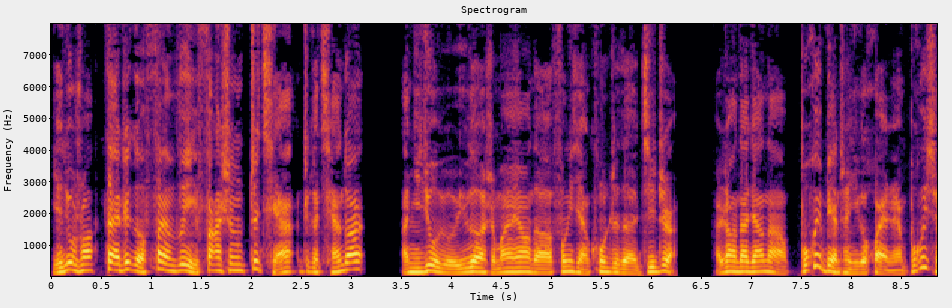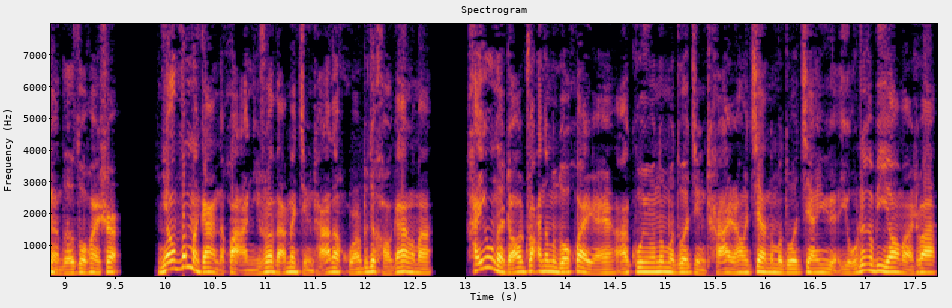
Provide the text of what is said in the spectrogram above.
也就是说，在这个犯罪发生之前，这个前端啊，你就有一个什么样的风险控制的机制啊，让大家呢不会变成一个坏人，不会选择做坏事儿。你要这么干的话，你说咱们警察的活儿不就好干了吗？还用得着抓那么多坏人啊，雇佣那么多警察，然后建那么多监狱，有这个必要吗？是吧？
